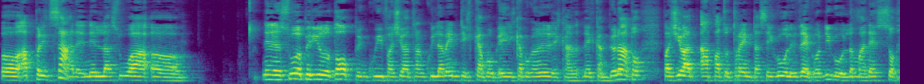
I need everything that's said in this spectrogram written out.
uh, apprezzare nella sua uh, nel suo periodo top in cui faceva tranquillamente il, capo, il capocannoniere del, del, campionato, faceva, ha fatto 36 gol, il record di gol, ma adesso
